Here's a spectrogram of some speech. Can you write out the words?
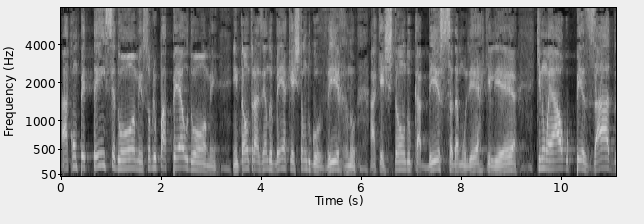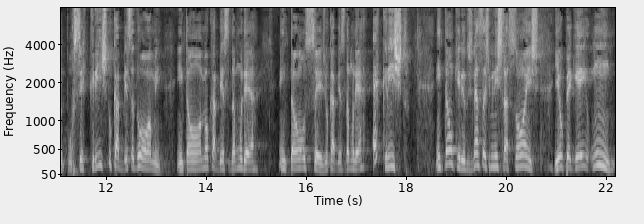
a competência do homem, sobre o papel do homem. Então, trazendo bem a questão do governo, a questão do cabeça da mulher que ele é, que não é algo pesado por ser Cristo cabeça do homem. Então, o homem é o cabeça da mulher. Então, ou seja, o cabeça da mulher é Cristo. Então, queridos, nessas ministrações, e eu peguei um,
